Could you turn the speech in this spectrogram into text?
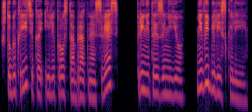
чтобы критика или просто обратная связь, принятая за нее, не выбили из колеи.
